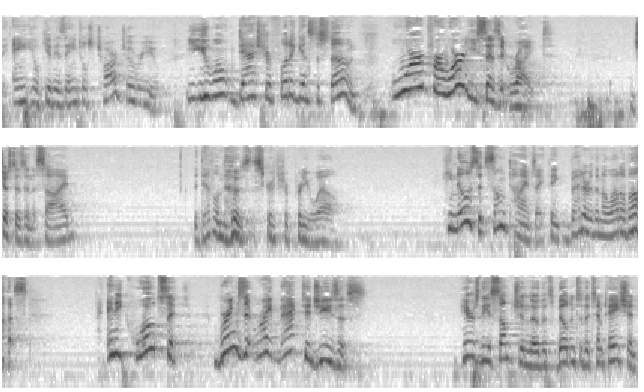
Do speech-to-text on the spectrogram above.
The, he'll give his angels charge over you. You won't dash your foot against a stone. Word for word, he says it right. Just as an aside, the devil knows the scripture pretty well. He knows it sometimes, I think, better than a lot of us. And he quotes it, brings it right back to Jesus. Here's the assumption, though, that's built into the temptation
